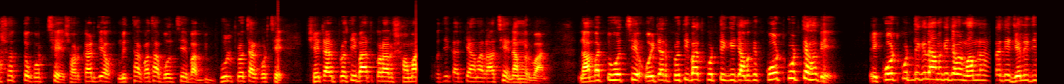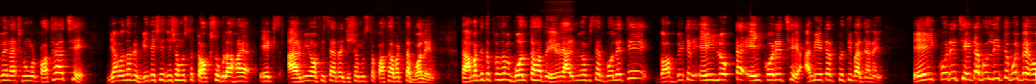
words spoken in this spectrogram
অসত্য করছে সরকার যে মিথ্যা কথা বলছে বা ভুল প্রচার করছে সেটার প্রতিবাদ করার সমান অধিকার কি আমার আছে? নাম্বার ওয়ান নাম্বার টু হচ্ছে ওইটার প্রতিবাদ করতে গিয়ে যে আমাকে কোর্ট করতে হবে। এই কোর্ট করতে গেলে আমাকে যেমন মামলা দিয়ে জেলে দিবে না সেরকম কোনো কথা আছে? যেমন ধরেন বিদেশে যে সমস্ত টক শো গুলা হয় এক্স আর্মি অফিসাররা যে সমস্ত কথাবার্তা বলেন, তা আমাকে তো প্রথমে বলতে হবে আর্মি অফিসার বলেছে গভর্নমেন্টের এই লোকটা এই করেছে, আমি এটার প্রতিবাদ জানাই। এই করেছে, এটা বললেই তো বলবে, ও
